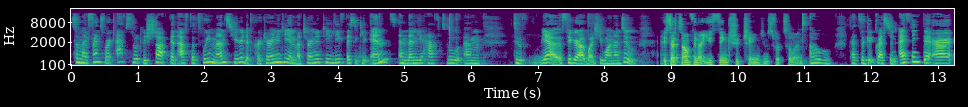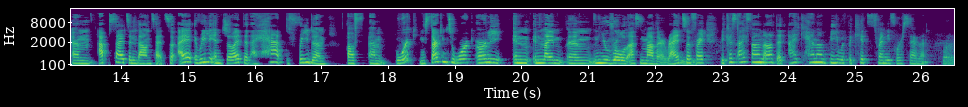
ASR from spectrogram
So my friends were absolutely shocked that after three months here, the paternity and maternity leave basically ends, and then you have to um, to yeah figure out what you want to do. Is that something that you think should change in Switzerland? Oh, that's a good question. I think there are um, upsides and downsides. So I really enjoyed that I had the freedom of um, working, starting to work early in, in my um, new role as mother, right? Mm-hmm. So for, because I found out that I cannot be with the kids 24 seven. Right.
